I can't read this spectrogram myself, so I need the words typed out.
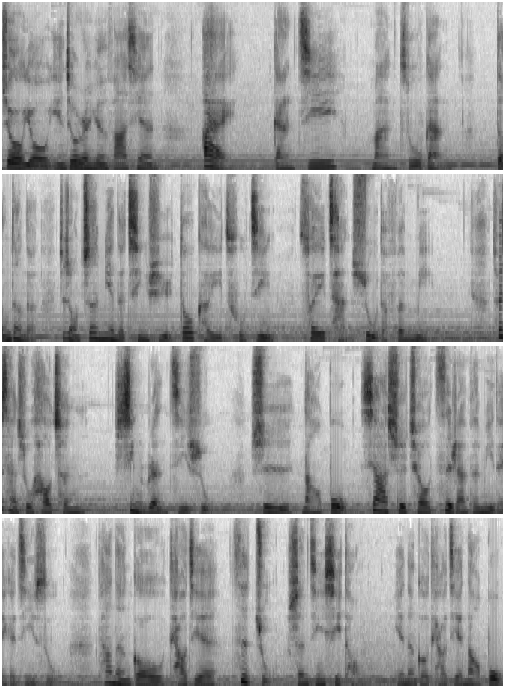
就有研究人员发现，爱、感激、满足感等等的这种正面的情绪，都可以促进催产素的分泌。催产素号称信任激素。是脑部下视丘自然分泌的一个激素，它能够调节自主神经系统，也能够调节脑部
